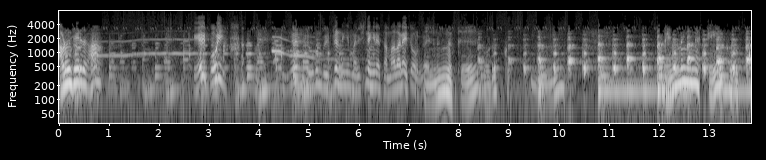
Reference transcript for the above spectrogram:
അവളൊന്നും ചെയ്യരുത് ആ. കേറി പോടി. ഇങ്ങനെ രൂപം വീട്ടിലുണ്ടെങ്കിൽ മനുഷ്യൻ എങ്ങനെയാ സമാധാനമായിട്ട് ഉറങ്ങും പെണ്ണുങ്ങൾക്ക് കൊടുക്കും. പെണ്ണുങ്ങൾക്കേ കൊടുക്കും.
